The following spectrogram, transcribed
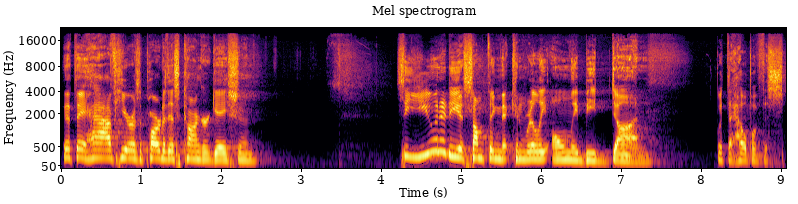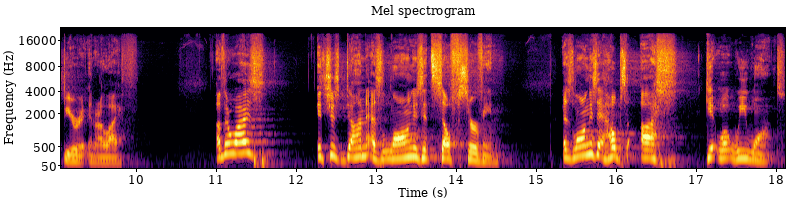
that they have here as a part of this congregation. See, unity is something that can really only be done with the help of the Spirit in our life. Otherwise, it's just done as long as it's self serving, as long as it helps us get what we want.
